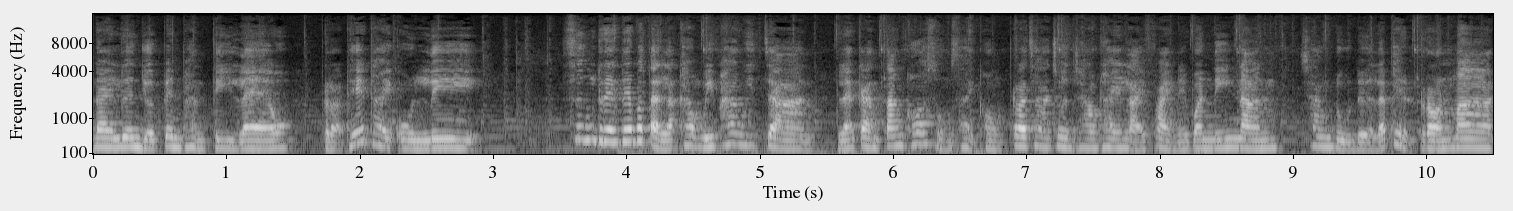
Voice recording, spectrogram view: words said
ได้เลื่อนยศเป็นพันตรีแล้ว ประเทศไทยโอลีซึ่งเรียกได้ว่าแต่ละคำวิพากษ์วิจารณ์ และการตั้งข้อสงสัยของประชาชนชาวไทยหลายฝ่ายในวันนี้นั้น ช่างดูเดือดและเผ็ดร้อนมาก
